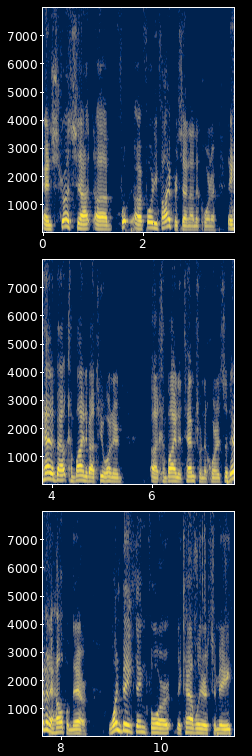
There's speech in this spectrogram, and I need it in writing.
and Strus shot uh, for, uh, 45% on the corner. They had about combined about 200 uh, combined attempts from the corner, so they're going to help them there. One big thing for the Cavaliers to me,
